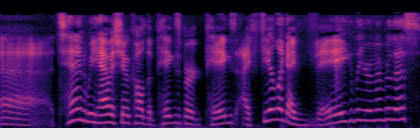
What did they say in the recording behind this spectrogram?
uh, 10, we have a show called The Piggsburg Pigs. I feel like I vaguely remember this.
